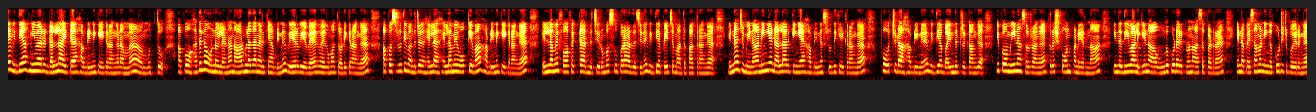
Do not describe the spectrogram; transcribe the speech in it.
ஏன் வித்யா நீ வேறு டல் ஆயிட்ட அப்படின்னு கேட்குறாங்க நம்ம முத்து. அப்போது அதில் ஒன்றும் இல்லை. நான் நார்மலாக தானே இருக்கேன் அப்படின்னு வேர்வையை வேக வேகமாக துடைக்கிறாங்க. அப்போ ஸ்ருதி வந்துட்டு எல்லா எல்லாமே ஓகேவா அப்படின்னு கேட்குறாங்க எல்லாமே பர்ஃபெக்டாக இருந்துச்சு. ரொம்ப சூப்பராக இருந்துச்சுன்னு வித்யா பேச்சை மாற்ற பார்க்குறாங்க என்னாச்சு மீனா? நீங்கள் ஏன் டல்லாக இருக்கீங்க? அப்படின்னு ஸ்ருதி கேட்குறாங்க போச்சுடா அப்படின்னு வித்யா பயந்துட்டு இருக்காங்க இப்போ மீனா சொல்கிறாங்க கிருஷ் ஃபோன் பண்ணியிருந்தான் இந்த தீபாவளிக்கு நான் உங்கள் கூட இருக்கணும்னு ஆசைப்பட்றேன். என்னை பேசாமல் நீங்கள் கூட்டிகிட்டு போயிருங்க.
